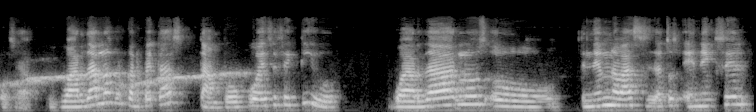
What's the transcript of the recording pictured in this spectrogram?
O sea, guardarlos por carpetas tampoco es efectivo. Guardarlos o tener una base de datos en Excel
